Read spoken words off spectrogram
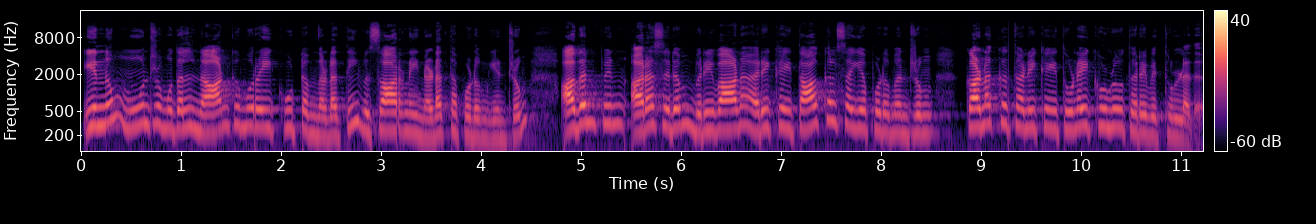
இன்னும் மூன்று முதல் நான்கு முறை கூட்டம் நடத்தி விசாரணை நடத்தப்படும் என்றும் அதன்பின் அரசிடம் விரிவான அறிக்கை தாக்கல் செய்யப்படும் என்றும் கணக்கு தணிக்கை துணைக்குழு தெரிவித்துள்ளது.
